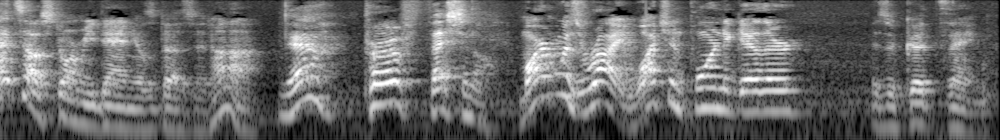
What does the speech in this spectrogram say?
That's how Stormy Daniels does it, huh? Yeah, professional. Martin was right. Watching porn together is a good thing.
